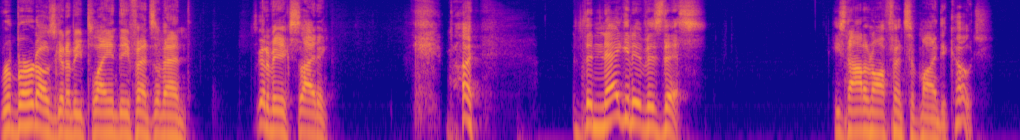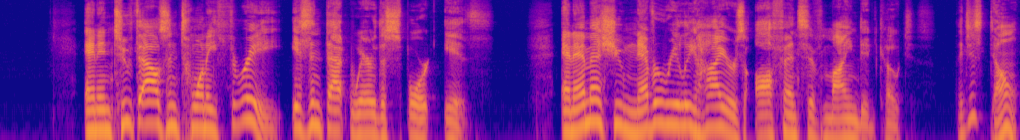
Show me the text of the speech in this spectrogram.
Roberto's going to be playing defensive end. It's going to be exciting. But the negative is this he's not an offensive minded coach. And in 2023, isn't that where the sport is? And MSU never really hires offensive minded coaches. They just don't.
